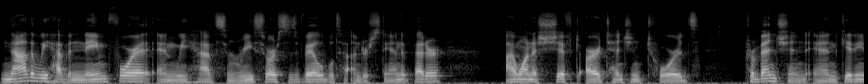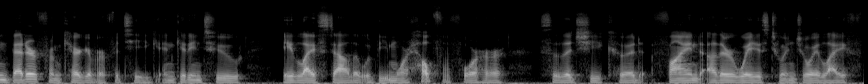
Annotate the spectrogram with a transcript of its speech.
Now that we have a name for it and we have some resources available to understand it better, I want to shift our attention towards prevention and getting better from caregiver fatigue and getting to a lifestyle that would be more helpful for her so that she could find other ways to enjoy life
